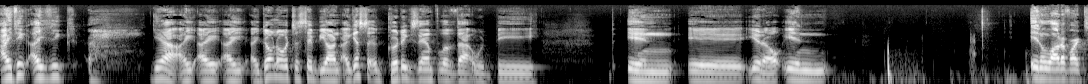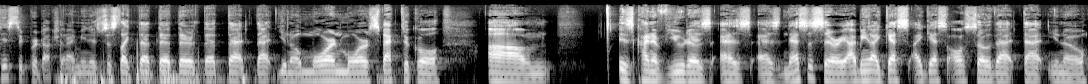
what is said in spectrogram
I think, I think, yeah, I, I, I, I don't know what to say beyond. I guess a good example of that would be in, uh, you know, in in a lot of artistic production. I mean, it's just like that that that that that, that you know more and more spectacle um, is kind of viewed as as as necessary. I mean, I guess I guess also that that you know.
